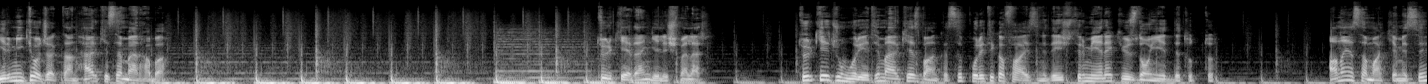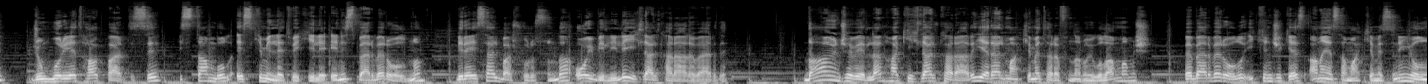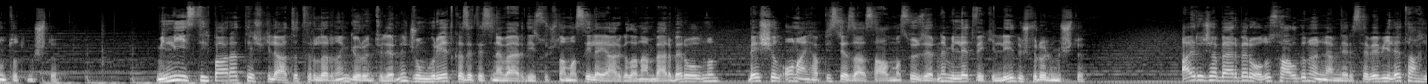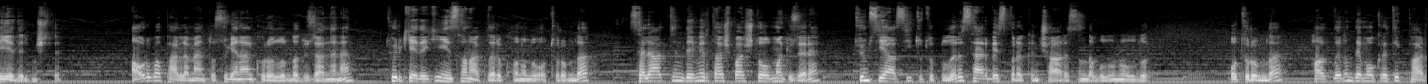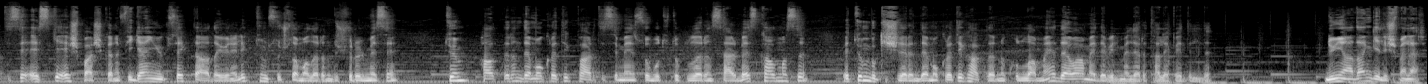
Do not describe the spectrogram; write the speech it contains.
22 Ocak'tan herkese merhaba. Türkiye'den gelişmeler. Türkiye Cumhuriyeti Merkez Bankası politika faizini değiştirmeyerek %17'de tuttu. Anayasa Mahkemesi, Cumhuriyet Halk Partisi İstanbul Eski Milletvekili Enis Berberoğlu'nun bireysel başvurusunda oy birliğiyle ihlal kararı verdi. Daha önce verilen hak ihlal kararı yerel mahkeme tarafından uygulanmamış ve Berberoğlu ikinci kez Anayasa Mahkemesi'nin yolunu tutmuştu. Milli İstihbarat Teşkilatı tırlarının görüntülerini Cumhuriyet Gazetesi'ne verdiği suçlamasıyla yargılanan Berberoğlu'nun 5 yıl 10 ay hapis cezası alması üzerine milletvekilliği düşürülmüştü. Ayrıca Berberoğlu salgın önlemleri sebebiyle tahliye edilmişti. Avrupa Parlamentosu Genel Kurulu'nda düzenlenen Türkiye'deki insan hakları konulu oturumda Selahattin Demirtaş başta olmak üzere tüm siyasi tutukluları serbest bırakın çağrısında bulunuldu. Oturumda Halkların Demokratik Partisi eski eş başkanı Figen Yüksekdağ'da yönelik tüm suçlamaların düşürülmesi, tüm Halkların Demokratik Partisi mensubu tutukluların serbest kalması ve tüm bu kişilerin demokratik haklarını kullanmaya devam edebilmeleri talep edildi. Dünyadan gelişmeler.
